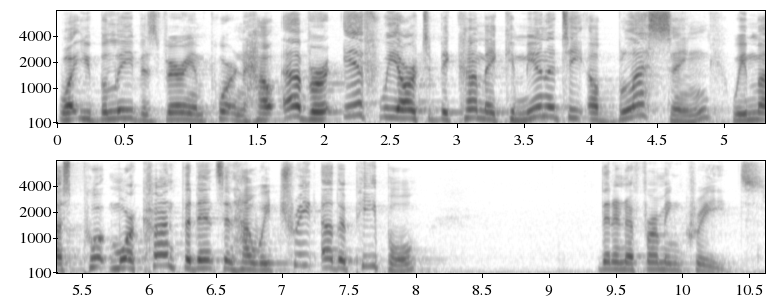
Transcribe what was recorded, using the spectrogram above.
What you believe is very important. However, if we are to become a community of blessing, we must put more confidence in how we treat other people than in affirming creeds.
